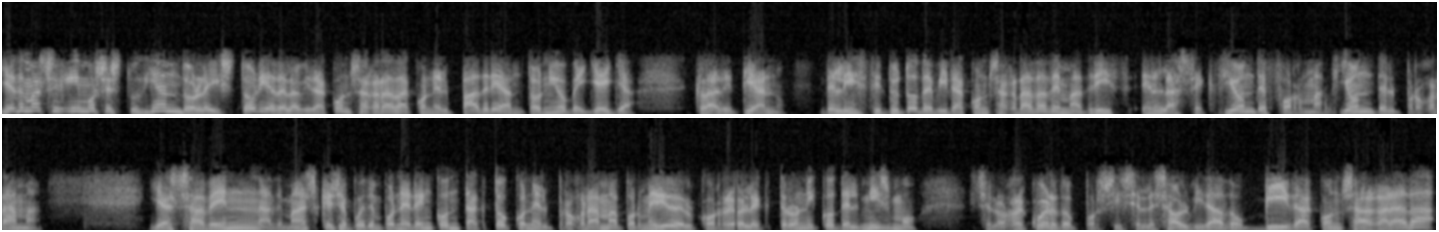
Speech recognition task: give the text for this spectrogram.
Y además seguimos estudiando la historia de la vida consagrada con el padre Antonio Bellella, claretiano, del Instituto de Vida Consagrada de Madrid, en la sección de formación del programa. Ya saben, además, que se pueden poner en contacto con el programa por medio del correo electrónico del mismo. Se lo recuerdo por si se les ha olvidado, vida consagrada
